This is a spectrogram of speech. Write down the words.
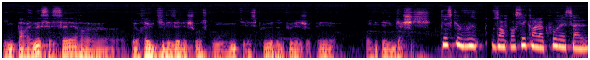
il me paraît nécessaire euh, de réutiliser les choses qu'on n'utilise plus et de ne plus les jeter pour éviter le gâchis. Qu'est-ce que vous en pensez quand la cour est sale?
